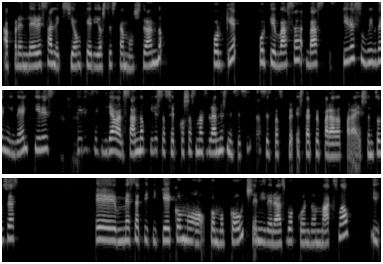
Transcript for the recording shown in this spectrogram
aprender esa lección que Dios te está mostrando. ¿Por qué? Porque vas a, vas, quieres subir de nivel, quieres, quieres seguir avanzando, quieres hacer cosas más grandes, necesitas estar, estar preparada para eso. Entonces, eh, me certifiqué como, como coach en liderazgo con Don Maxwell y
